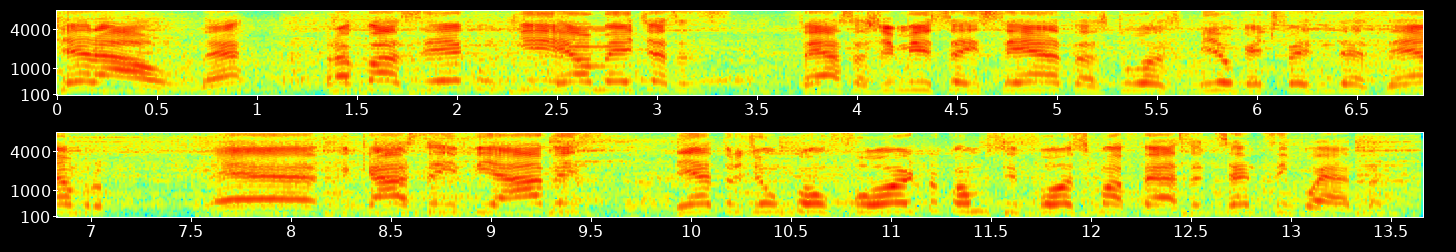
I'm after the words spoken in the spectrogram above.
geral, né? Para fazer com que realmente essas festas de 1.600, 2.000 que a gente fez em dezembro, é, ficassem viáveis dentro de um conforto como se fosse uma festa de 150.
